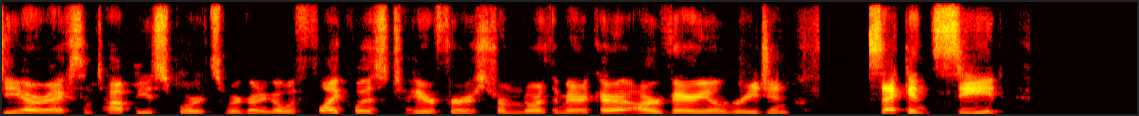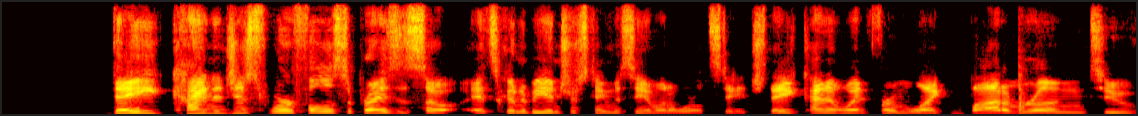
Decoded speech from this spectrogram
DRX, and Top Esports. We're going to go with FlyQuest here first from North America, our very own region. Second seed, they kind of just were full of surprises. So it's going to be interesting to see them on a world stage. They kind of went from like bottom rung to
